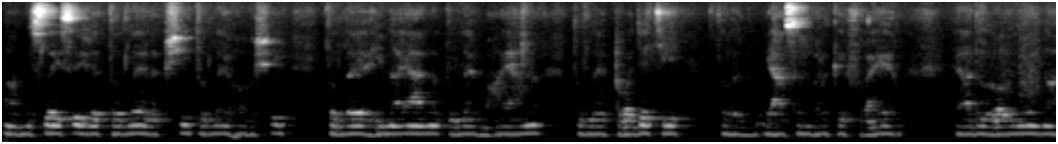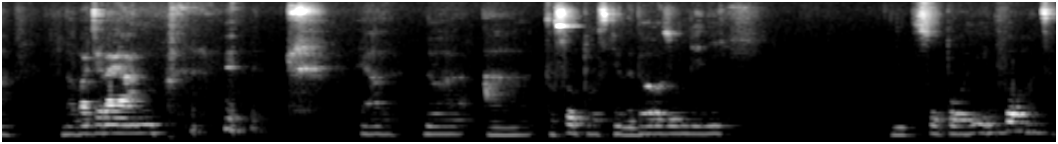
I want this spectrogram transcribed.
a myslí si, že tohle je lepší, tohle je horší, tohle je Hinayana, tohle je Mahayana, tohle je pro děti, tohle, já jsem velký frajer, já jdu rovnou na, na Vajrayanu. já, no a, a to jsou prostě nedorozumění. To jsou pouhé informace.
